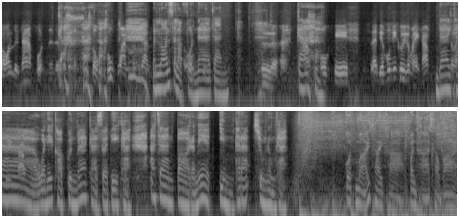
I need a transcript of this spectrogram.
ร้อนหรือหน้าฝนนะเนี่ยค่ะตกทุกวันเหมือนกันมันร้อนสลับฝนนะอาจารย์เออฮะค่ะเอาโอเค แล้วเดี๋ยวพรุ่งนี้คุยกันใหม่ครับ ได้ค่ะ สวัสดีครับ วันนี้ขอบคุณมากค่ะ สวัสดีค่ะ อาจารย์ปอระเมศวร์อินทระชุมนุมค่ะ กฎหมายชายคาปัญหาชาวบ้าน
